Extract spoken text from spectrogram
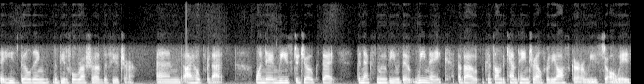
that he's building the beautiful Russia of the future. And I hope for that one day. And we used to joke that the next movie that we make about, because on the campaign trail for the Oscar, we used to always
